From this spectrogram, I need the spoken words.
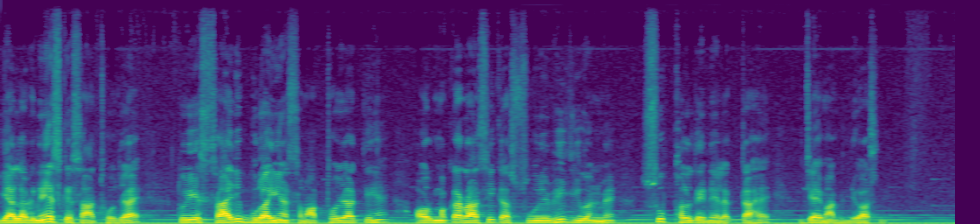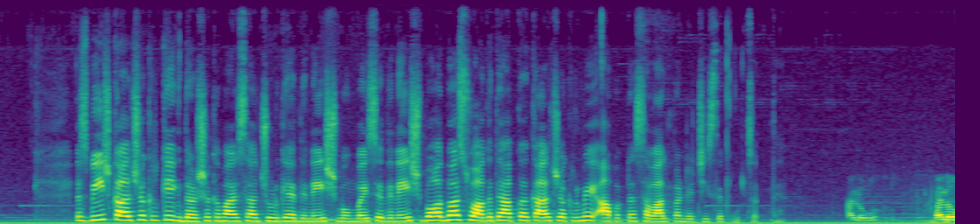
या लग्नेश के साथ हो जाए तो ये सारी बुराइयाँ समाप्त हो जाती हैं और मकर राशि का सूर्य भी जीवन में शुभ फल देने लगता है। जय माँ विंध्यवासिनी इस बीच कालचक्र के एक दर्शक हमारे साथ जुड़ गए दिनेश मुंबई से। दिनेश बहुत बहुत स्वागत है आपका कालचक्र में। आप अपना सवाल पंडित जी से पूछ सकते हैं। Hello hello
